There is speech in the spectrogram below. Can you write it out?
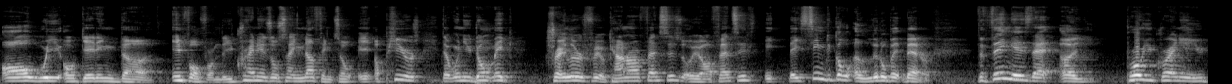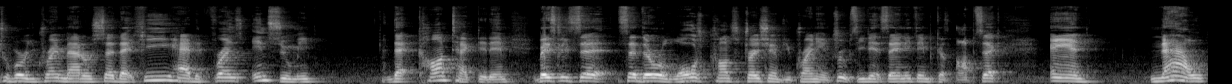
all we are getting the info from. The Ukrainians are saying nothing, so it appears that when you don't make trailers for your counteroffensives or your offensives, it, they seem to go a little bit better. The thing is that a pro-Ukrainian YouTuber, Ukraine Matters, said that he had friends in Sumy that contacted him, basically said said there were large concentration of Ukrainian troops. He didn't say anything because OPSEC, and now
